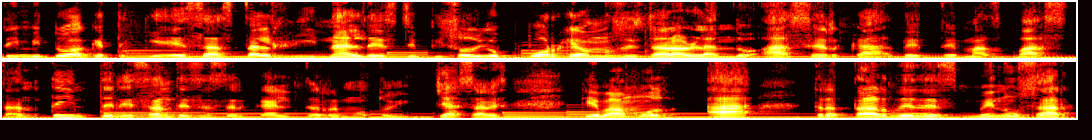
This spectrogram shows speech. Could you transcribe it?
te invito a que te quedes hasta el final de este episodio porque vamos a estar hablando acerca de temas bastante interesantes acerca del terremoto. Y ya sabes que vamos a tratar de desmenuzar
